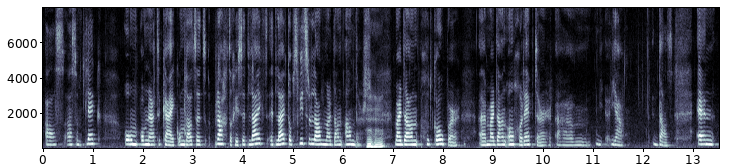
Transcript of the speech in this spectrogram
Als, als een plek om, om naar te kijken, omdat het prachtig is. Het lijkt, het lijkt op Zwitserland, maar dan anders. Mm -hmm. Maar dan goedkoper, uh, maar dan ongerepter. Um, ja, dat. En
